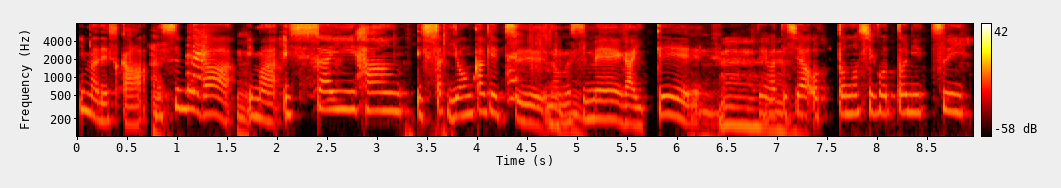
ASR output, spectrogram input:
今ですか、はい。娘がうん。今1歳半1歳4ヶ月の娘がいて、うんで私は夫の仕事に就い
